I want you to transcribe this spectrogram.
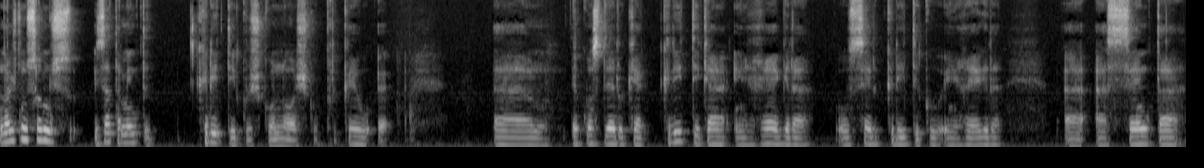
nós não somos exatamente críticos conosco, porque eu, uh, eu considero que a crítica, em regra, ou ser crítico, em regra, uh, assenta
